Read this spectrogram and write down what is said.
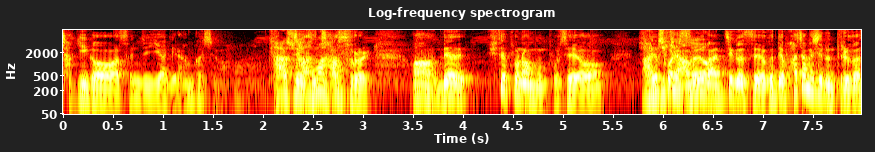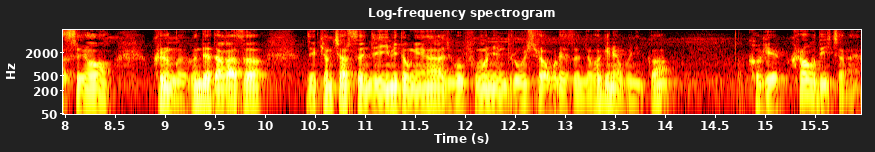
자기가 와서 이제 이야기를 한 거죠. 자수했구만. 자, 수를 아, 내 휴대폰 한번 보세요. 안 휴대폰에 찍혔어요? 아무도 안 찍었어요. 근데 화장실은 들어갔어요. 그런 거예요. 근데 나가서 이제 경찰서 이제 임의동행 해가지고 부모님들 오시라고 그래서 이제 확인해 보니까 거기에 크라우드 있잖아요.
